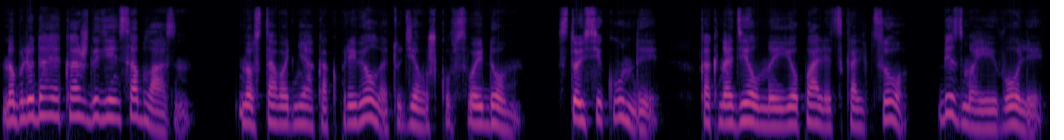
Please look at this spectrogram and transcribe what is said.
наблюдая каждый день соблазн. Но с того дня, как привел эту девушку в свой дом, с той секунды, как надел на ее палец кольцо, без моей воли,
